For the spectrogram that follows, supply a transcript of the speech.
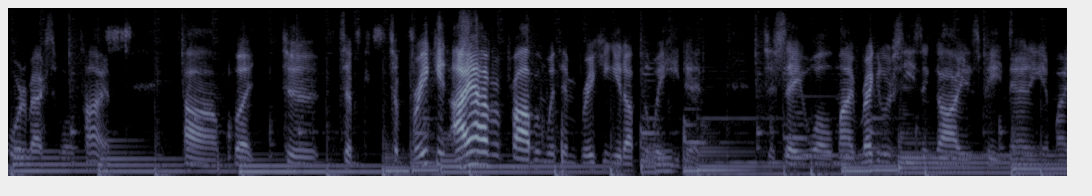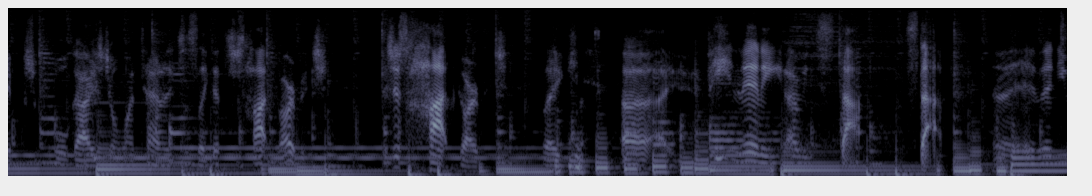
quarterbacks of all time. Um, but to to to break it, I have a problem with him breaking it up the way he did. To say, well, my regular season guy is Peyton Manning and my Super Bowl guy is Joe Montana. It's just like that's just hot garbage. It's just hot garbage. Like uh, Peyton Manning. I mean, stop, stop. Uh, and then you,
